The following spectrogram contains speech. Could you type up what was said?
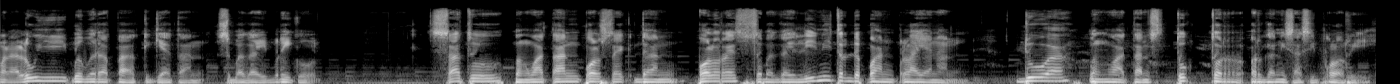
melalui beberapa kegiatan sebagai berikut. 1. Penguatan Polsek dan Polres sebagai lini terdepan pelayanan. 2. Penguatan struktur organisasi Polri.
